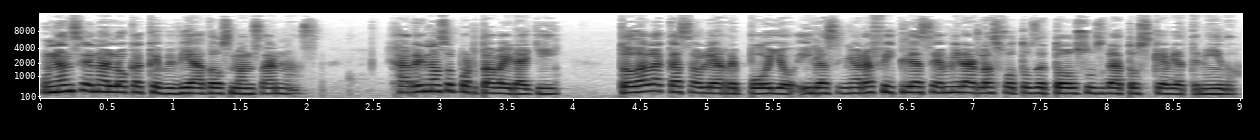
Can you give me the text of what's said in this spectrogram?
una anciana loca que vivía a dos manzanas. Harry no soportaba ir allí. Toda la casa olía a repollo y la señora Fick le hacía mirar las fotos de todos sus gatos que había tenido.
